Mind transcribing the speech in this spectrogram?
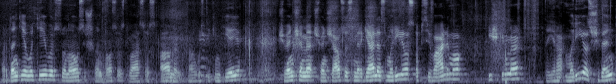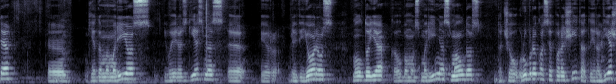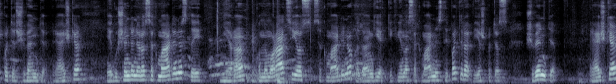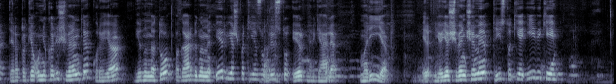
Vardant Dievo Tėvo ir Sūnaus iš Šventosios Dvasios. Amen. Rangus tikintieji, švenčiame švenčiausios mergelės Marijos apsivalymo iškilmę. Tai yra Marijos šventė, e, gėdama Marijos įvairios giesmės e, ir brevijoriaus maldoje kalbamos marinės maldos, tačiau rubrikose parašyta, tai yra viešpatės šventė. Reiškia, jeigu šiandien yra sekmadienis, tai nėra komemoracijos sekmadienio, kadangi kiekvienas sekmadienis taip pat yra viešpatės šventė. Reiškia, tai yra tokia unikali šventė, kurioje vienu metu pagarbiname ir viešpatį Jėzų Kristų, ir mergelę Mariją. Ir joje švenčiami trys tokie įvykiai.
